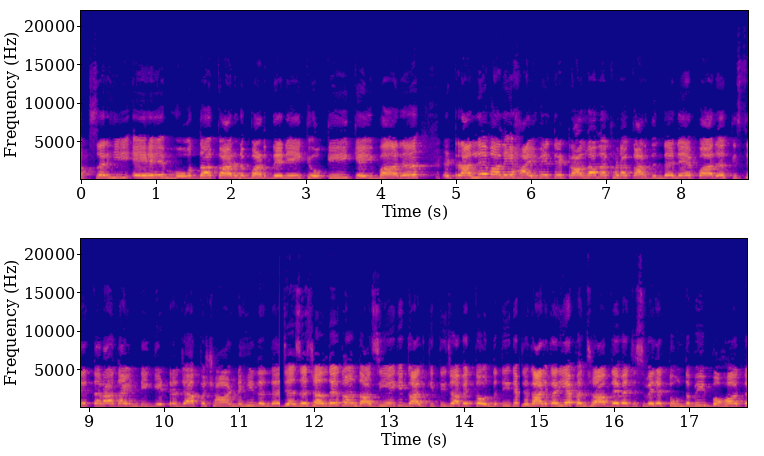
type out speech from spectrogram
ਅਕਸਰ ਹੀ ਇਹ ਮੌਤ ਦਾ ਕਾਰਨ ਬਣਦੇ ਨੇ ਕਿਉਂਕਿ ਕਈ ਵਾਰ ਟਰਾਲੇ ਵਾਲੇ ਹਾਈਵੇ ਤੇ ਟਰਾਲਾ ਦਾ ਖੜਾ ਕਰ ਦਿੰਦੇ ਨੇ, ਪਰ ਕਿਸੇ ਤਰ੍ਹਾਂ ਦਾ ਇੰਡੀਕੇਟਰ ਜਾਂ ਪਛਾਣ ਨਹੀਂ ਦਿੰਦੇ। ਜਿਸ ਦੇ ਚੱਲਦੇ ਤੋਂ ਅੰਦਾਜ਼ੀਏ ਕਿ ਗੱਲ ਕੀਤੀ ਜਾਵੇ ਧੁੰਦ ਦੀ ਤੇ ਜੇ ਗੱਲ ਕਰੀਏ ਪੰਜਾਬ ਦੇ ਵਿੱਚ, ਇਸ ਵੇਲੇ ਧੁੰਦ ਵੀ ਬਹੁਤ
